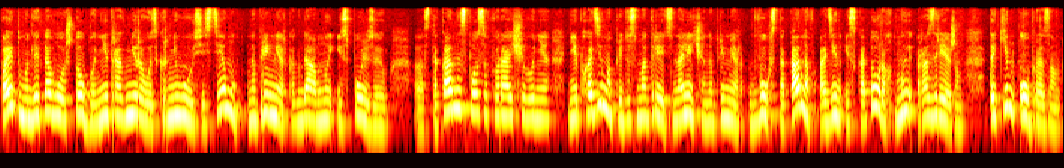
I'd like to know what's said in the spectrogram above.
Поэтому для того, чтобы не травмировать корневую систему, например, когда мы используем э, стаканный способ выращивания, необходимо предусмотреть наличие, например, двух стаканов, один из которых мы разрежем. Таким образом,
